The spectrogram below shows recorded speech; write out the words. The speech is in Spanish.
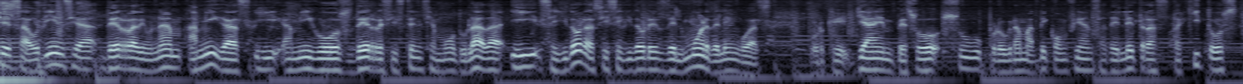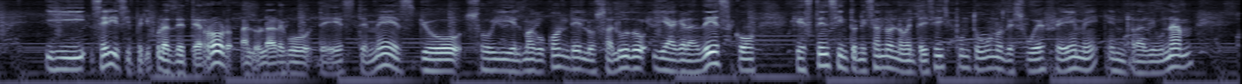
Noches, audiencia de Radio UNAM, amigas y amigos de Resistencia Modulada y seguidoras y seguidores del Muerde Lenguas, porque ya empezó su programa de confianza de letras, taquitos y series y películas de terror a lo largo de este mes. Yo soy el Mago Conde, los saludo y agradezco que estén sintonizando el 96.1 de su FM en Radio UNAM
